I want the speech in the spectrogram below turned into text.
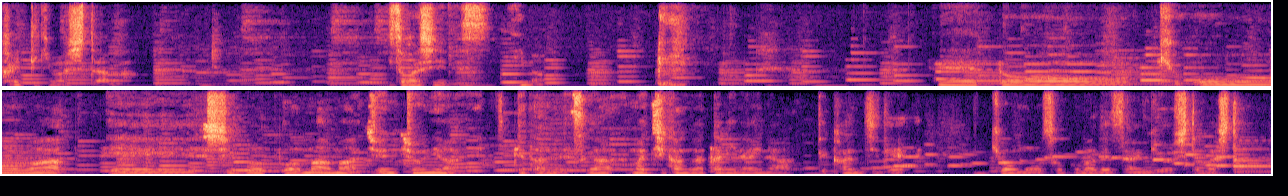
帰ってきました。忙しいです、今。えっと、今日は、えー仕事はまあまあ順調には行ってたんですが、まあ時間が足りないなって感じで、今日も遅くまで残業してました。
